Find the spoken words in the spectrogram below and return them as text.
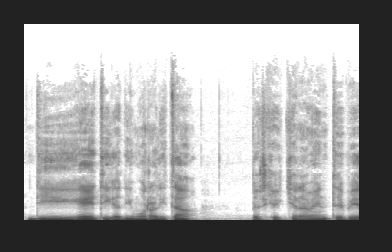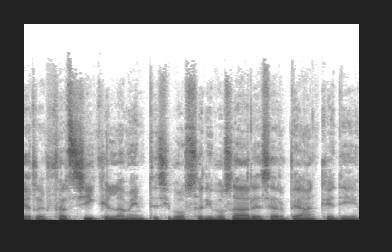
di etica, di moralità, perché chiaramente per far sì che la mente si possa riposare serve anche di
